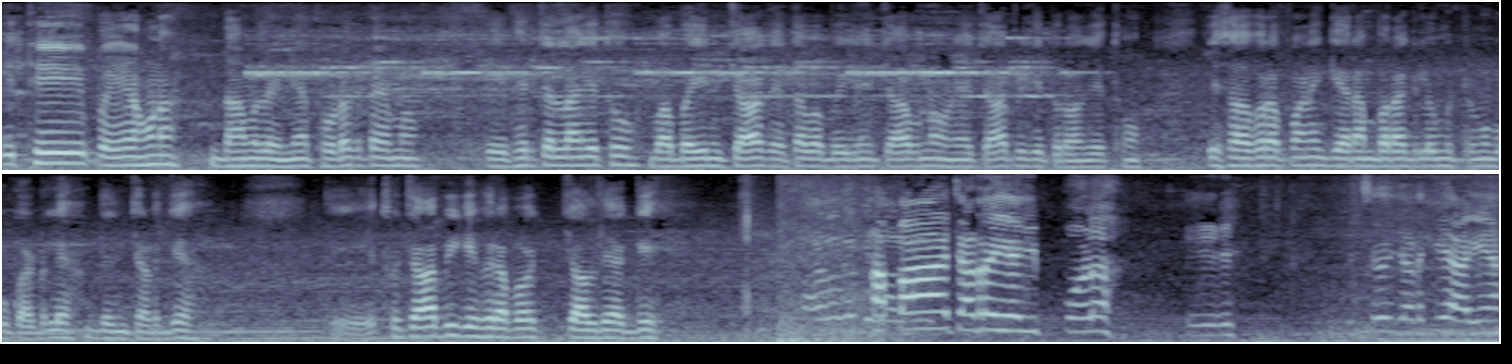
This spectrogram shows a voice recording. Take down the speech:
ਇੱਥੇ ਪਏ ਆ ਹੁਣ ਦਮ ਲੈਨੇ ਆ ਥੋੜਾ ਕੁ ਟਾਈਮ ਤੇ ਫਿਰ ਚੱਲਾਂਗੇ ਇੱਥੋਂ। ਬਾਬਾ ਜੀ ਨੂੰ ਚਾਹ ਕਹਿਤਾ, ਬਾਬਾ ਜੀ ਨੇ ਚਾਹ ਬਣਾਉਣੀ ਆ, ਚਾਹ ਪੀ ਕੇ ਤੁਰਾਂਗੇ ਇੱਥੋਂ। ਤੇ ਸਫ਼ਰ ਆਪਾਂ ਨੇ 11 12 ਕਿਲੋਮੀਟਰ ਵਾਂਗੂ ਕੱਢ ਲਿਆ, ਦਿਨ ਚੜ ਗਿਆ। ਤੇ ਇੱਥੋਂ ਚਾਹ ਪੀ ਕੇ ਫਿਰ ਆਪਾਂ ਚੱਲਦੇ ਆ ਅੱਗੇ। ਆਪਾਂ ਚੜ ਰਹੇ ਆ ਜੀ ਪੁਲ। ਤੇ ਪਿੱਛੇ ਚੜ ਕੇ ਆ ਗਏ ਆ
